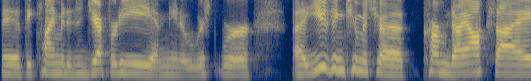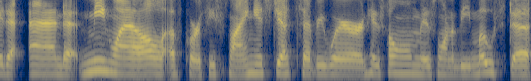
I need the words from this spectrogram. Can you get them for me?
the, the climate is in jeopardy and you know we're we're uh, using too much uh, carbon dioxide. And meanwhile of course he's flying his jets everywhere and his home is one of the most uh,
